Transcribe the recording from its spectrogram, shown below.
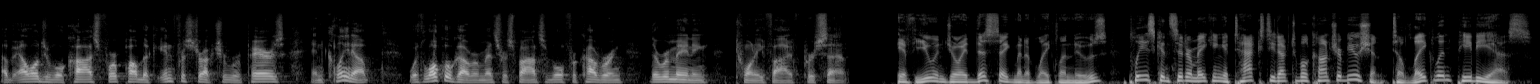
of eligible costs for public infrastructure repairs and cleanup, with local governments responsible for covering the remaining 25%. If you enjoyed this segment of Lakeland News, please consider making a tax-deductible contribution to Lakeland PBS.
